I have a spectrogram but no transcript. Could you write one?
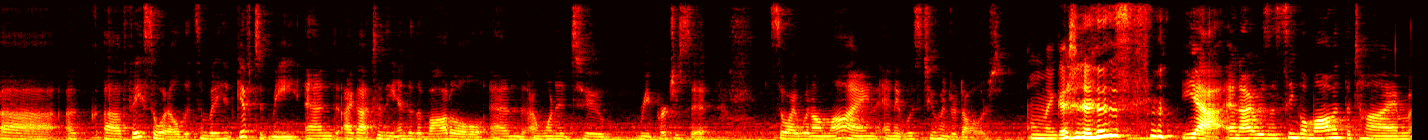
uh, a, a, face oil that somebody had gifted me, and I got to the end of the bottle and I wanted to repurchase it. So I went online and it was $200. Oh my goodness. yeah, and I was a single mom at the time.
